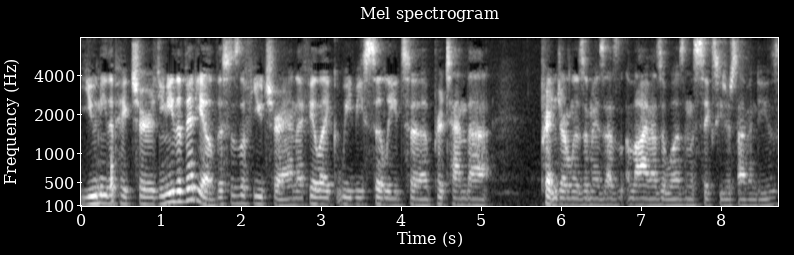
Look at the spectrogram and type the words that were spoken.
You need the pictures. You need the video. This is the future, and I feel like we'd be silly to pretend that print journalism is as alive as it was in the 60s or 70s.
